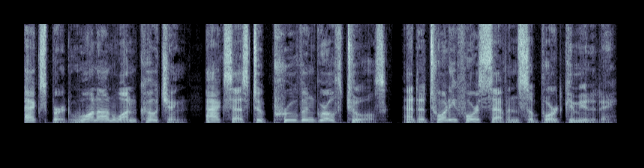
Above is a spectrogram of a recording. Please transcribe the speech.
expert one on one coaching, access to proven growth tools, and a 24 7 support community.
